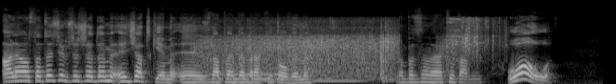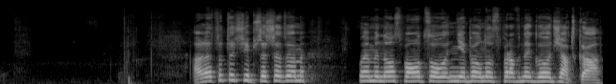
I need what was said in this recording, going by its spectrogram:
ale ostatecznie przeszedłem e, dziadkiem z napędem rakietowym. Napędem rakietami. Wow! Ale ostatecznie przeszedłem no, z pomocą niepełnosprawnego dziadka.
